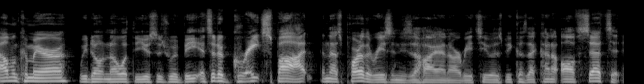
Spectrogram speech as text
Alvin Kamara, we don't know what the usage would be. It's at a great spot, and that's part of the reason he's a high end RB two is because that kind of offsets it.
